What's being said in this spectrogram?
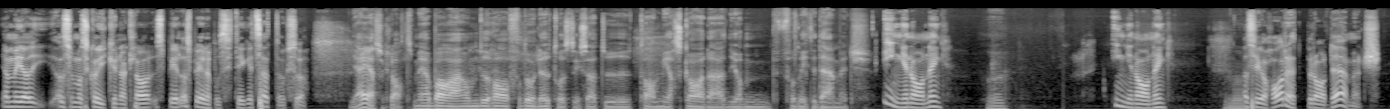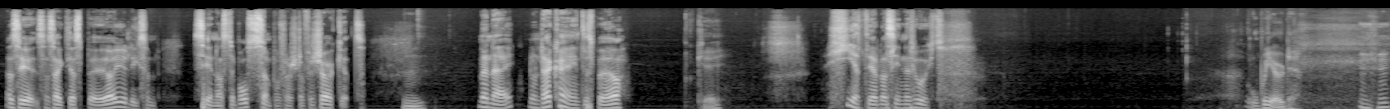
Ja, men jag, alltså man ska ju kunna klara, spela spelet på sitt eget sätt också. Ja, ja såklart. Men jag bara om du har för dålig utrustning så att du tar mer skada, gör för lite damage. Ingen aning. Nej. Ingen aning. Nej. Alltså jag har rätt bra damage. Alltså som sagt, jag spöar ju liksom senaste bossen på första försöket. Mm. Men nej, de där kan jag inte spöa. Okej. Helt jävla sinnessjukt. Weird. Mhm.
